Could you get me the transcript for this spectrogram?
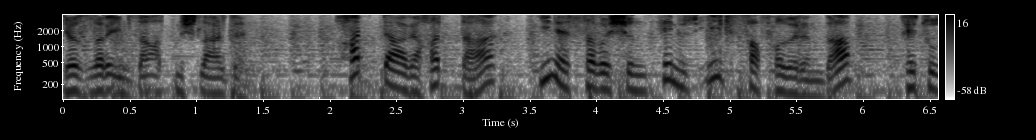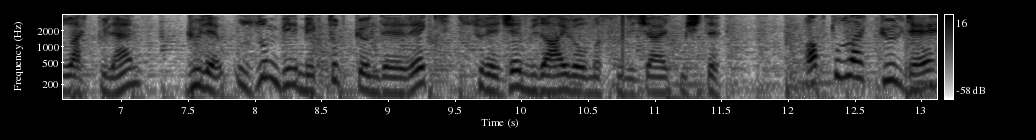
yazılara imza atmışlardı. Hatta ve hatta yine savaşın henüz ilk safhalarında Fethullah Gülen Gül'e uzun bir mektup göndererek sürece müdahil olmasını rica etmişti. Abdullah Gül de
